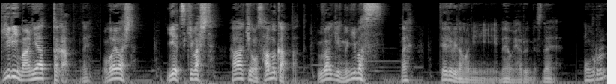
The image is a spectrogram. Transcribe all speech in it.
ギリ間に合ったかと。ね。思いました。家着きました。ああ、今日も寒かった。上着脱ぎます。ね。テレビの方に目をやるんですね。あれ？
